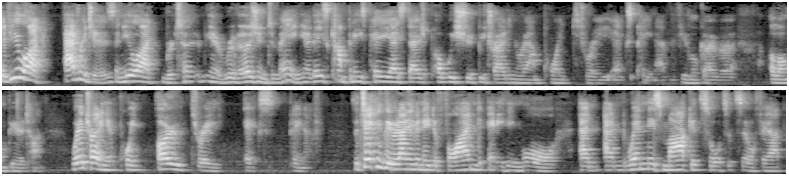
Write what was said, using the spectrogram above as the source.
If you like averages and you like return, you know, reversion to mean, you know, these companies PEA stage probably should be trading around 0.3x PNAV if you look over a long period of time. we're trading at 0.03x PNAV. So technically, we don't even need to find anything more. And and when this market sorts itself out,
